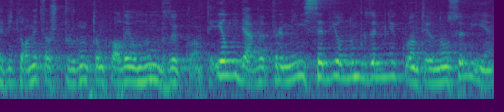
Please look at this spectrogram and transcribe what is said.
habitualmente eles perguntam qual é o número da conta. Ele olhava para mim e sabia o número da minha conta, eu não sabia.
